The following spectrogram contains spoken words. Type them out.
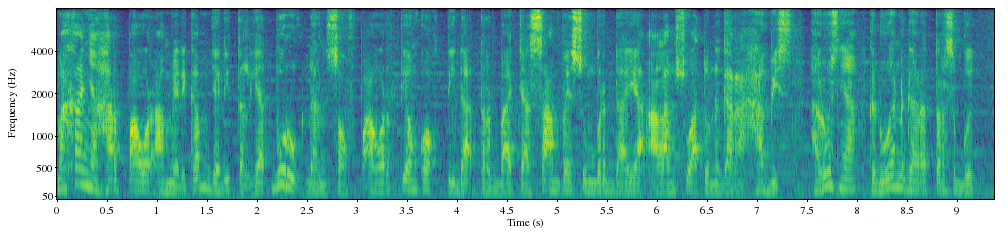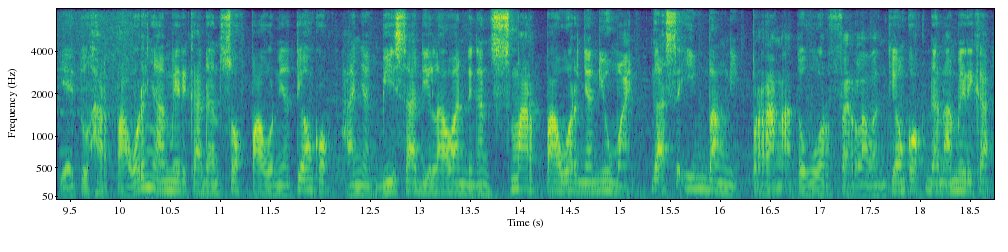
Makanya hard power Amerika menjadi terlihat buruk dan soft power Tiongkok tidak terbaca sampai sumber daya alam suatu negara habis. Harusnya kedua negara tersebut yaitu hard powernya Amerika dan soft powernya Tiongkok hanya bisa dilawan dengan smart powernya New Mind. Gak seimbang nih perang atau warfare lawan Tiongkok dan Amerika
